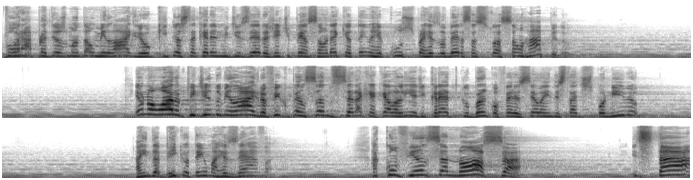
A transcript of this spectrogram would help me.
vou orar para Deus mandar um milagre, ou o que Deus está querendo me dizer. A gente pensa, onde é que eu tenho recursos para resolver essa situação rápido? Eu não oro pedindo milagre, eu fico pensando: será que aquela linha de crédito que o banco ofereceu ainda está disponível? Ainda bem que eu tenho uma reserva. A confiança nossa está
